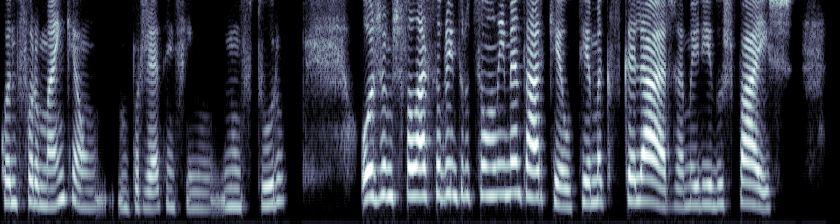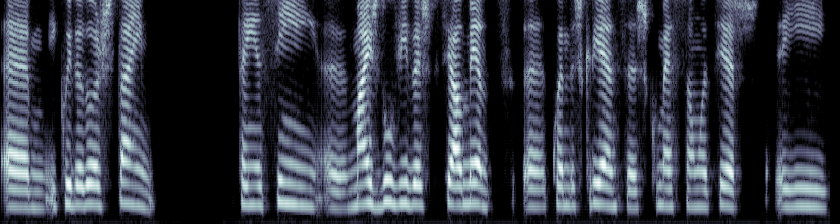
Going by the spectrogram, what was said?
quando for mãe, que é um, um projeto, enfim, num, futuro. Hoje vamos falar sobre a introdução alimentar, que é o tema que se calhar a maioria dos pais um, e cuidadores têm tem assim uh, mais dúvidas, especialmente uh, quando as crianças começam a ter aí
